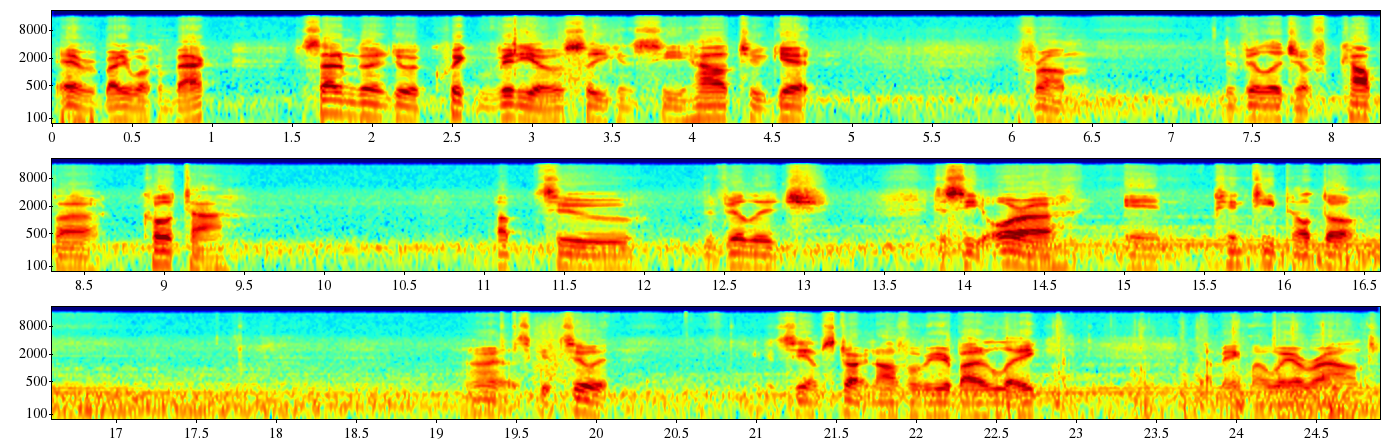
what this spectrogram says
Hey everybody, welcome back. Decided I'm going to do a quick video so you can see how to get from the village of Kalpa Kota up to the village to see Aura in Pinti Peldo. Alright, let's get to it. You can see I'm starting off over here by the lake. Gotta make my way around.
